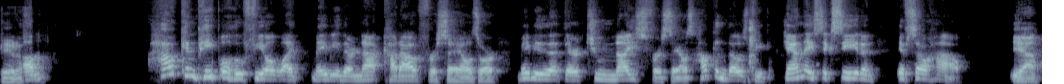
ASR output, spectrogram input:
Beautiful. Um, how can people who feel like maybe they're not cut out for sales or maybe that they're too nice for sales, how can those people, can they succeed? And if so, how? Yeah.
